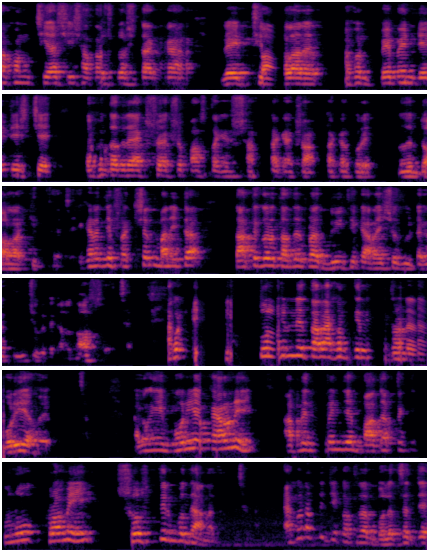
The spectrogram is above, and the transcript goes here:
তখন ছিয়াশি, সাতাশ আশি টাকা রেট ডলারের যখন পেমেন্ট ডেট এসছে, তখন তাদের একশো একশো পাঁচ টাকা, একশো ষাট টাকা, একশো আট টাকা করে তাদের ডলার কিনতে হয়েছে। এখানে যে ফ্র্যাকশন মানিটা তাতে করে তাদের প্রায় দুই থেকে আড়াইশো, দুই টাকা, তিনশো কোটি টাকা লস হয়েছে। এখন জন্য তারা এখন ধরনের মরিয়া হয়ে এবং এই মরিয়ার কারণে আপনি দেখবেন যে বাজারটাকে কোনো ক্রমেই স্বস্তির মধ্যে আনা যাচ্ছে না। এখন আপনি যে কথাটা বলেছেন যে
